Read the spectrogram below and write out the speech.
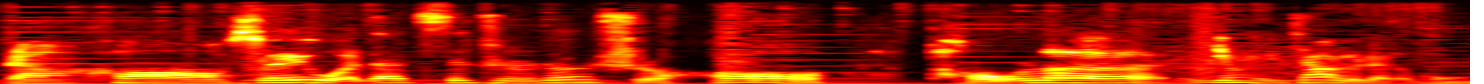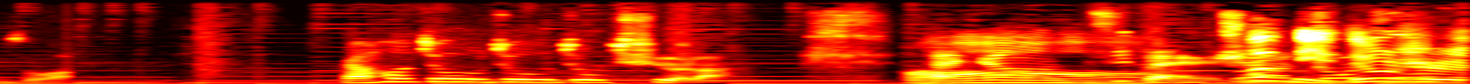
然后，所以我在辞职的时候投了英语教育类的工作，然后就就就去了。反正基本上，那你就是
